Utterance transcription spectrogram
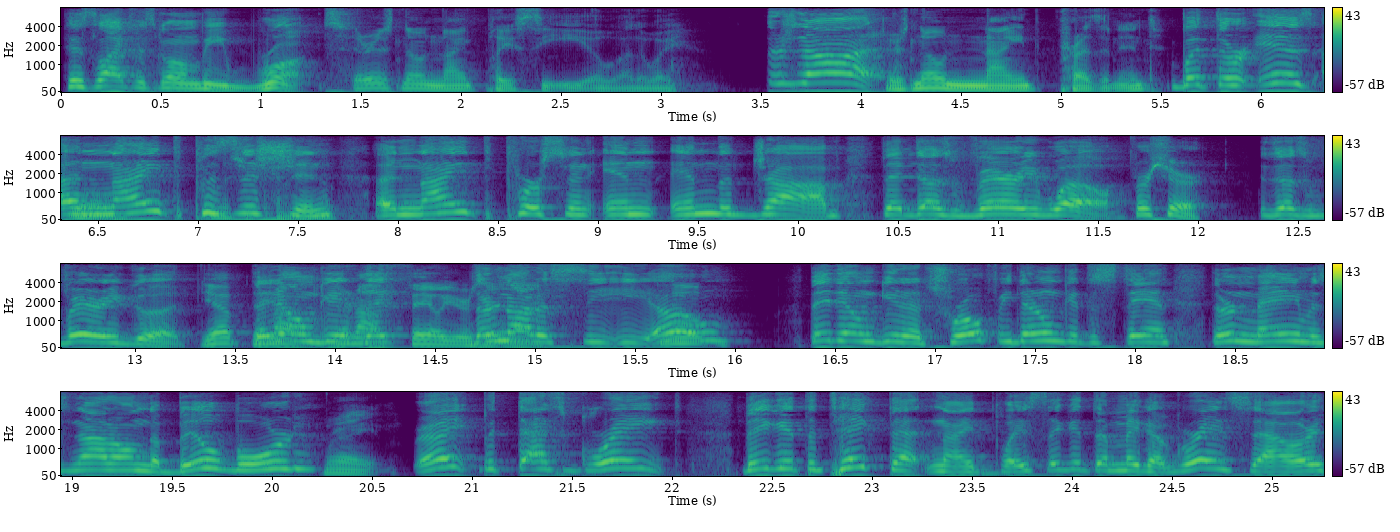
his life is going to be runt. there is no ninth place CEO, by the way. There's not. There's no ninth president. But there is a ninth position, a ninth person in in the job that does very well. For sure. It does very good. Yep, They they're don't get they're not they, failures They're not a. CEO. Nope. They don't get a trophy. They don't get to stand. Their name is not on the billboard. Right. right? But that's great. They get to take that ninth place. They get to make a great salary,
